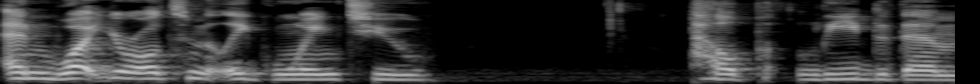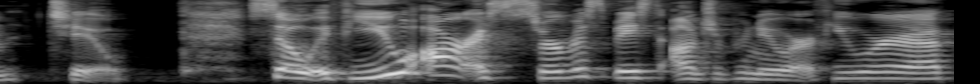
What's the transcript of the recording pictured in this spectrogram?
and what you're ultimately going to help lead them to. So, if you are a service based entrepreneur, if you are a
